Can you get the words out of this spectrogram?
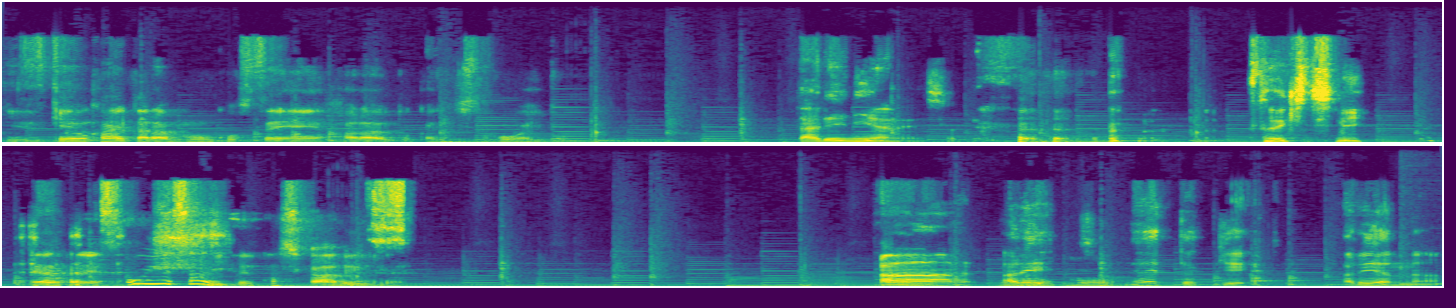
日付を変えたらもう5000円払うとかにした方がいいと思う。誰にやねん、それ。常吉に。えなんかね、そういうサービス確かあるんよ。ああ、あれ、何やったっけ？あれやんな。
